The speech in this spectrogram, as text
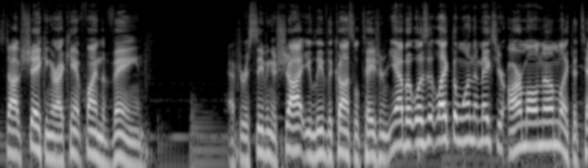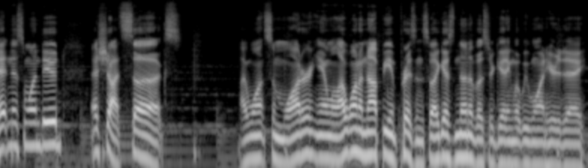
Stop shaking or I can't find the vein. After receiving a shot, you leave the consultation. Room. Yeah, but was it like the one that makes your arm all numb, like the tetanus one, dude? That shot sucks. I want some water. Yeah, well, I want to not be in prison, so I guess none of us are getting what we want here today.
